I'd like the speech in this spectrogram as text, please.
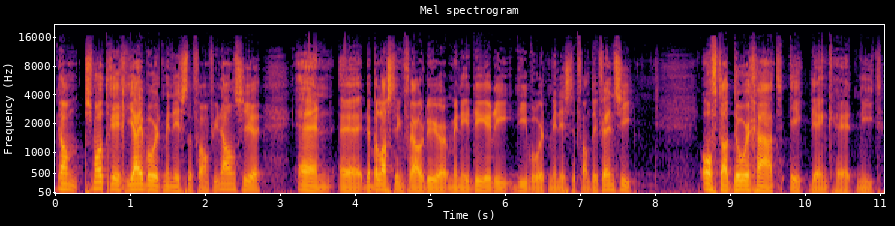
Dan Smotrich, jij wordt minister van Financiën. En de belastingfraudeur, meneer Deri, die wordt minister van Defensie. Of dat doorgaat, ik denk het niet.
